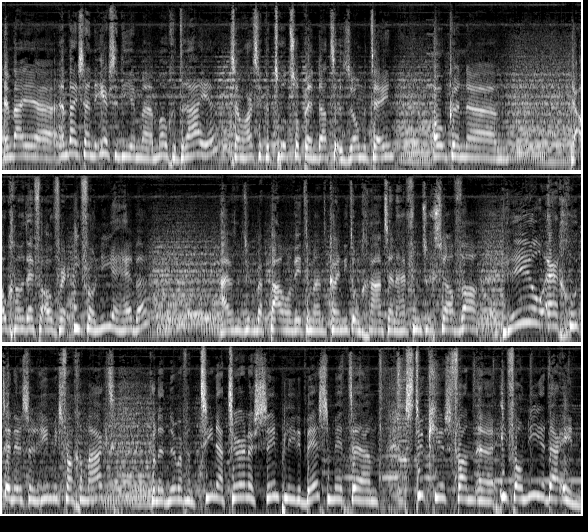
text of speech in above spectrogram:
En wij, uh, en wij zijn de eerste die hem uh, mogen draaien. Daar zijn we hartstikke trots op en dat zometeen. Ook een, ja, ook gaan we het even over Ifonie hebben. Hij was natuurlijk bij Pauw en Witteman, dat kan je niet omgaan zijn. Hij vond zichzelf wel heel erg goed en er is een remix van gemaakt. Van het nummer van Tina Turner, Simply the Best, met um, stukjes van uh, Ifonie daarin.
